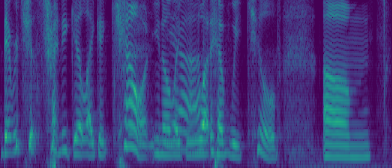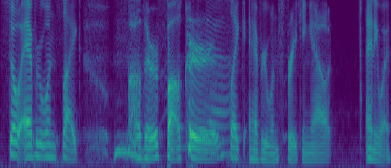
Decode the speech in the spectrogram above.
they were just trying to get like a count, you know, Yeah. like what have we killed? Um, so everyone's like, motherfuckers. Yeah. Like everyone's freaking out. Anyway,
